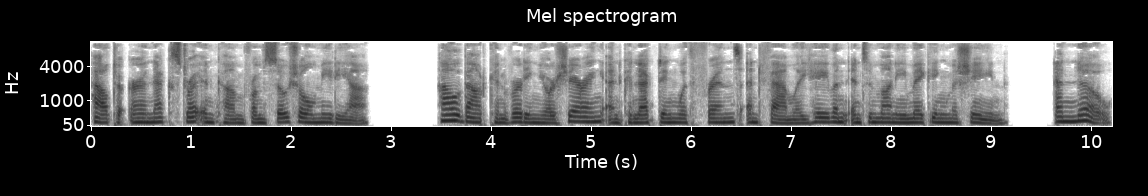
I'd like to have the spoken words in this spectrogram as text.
How to earn extra income from social media. How about converting your sharing and connecting with friends and family haven into money making machine? And no,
